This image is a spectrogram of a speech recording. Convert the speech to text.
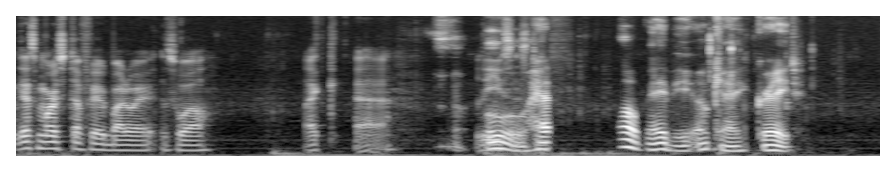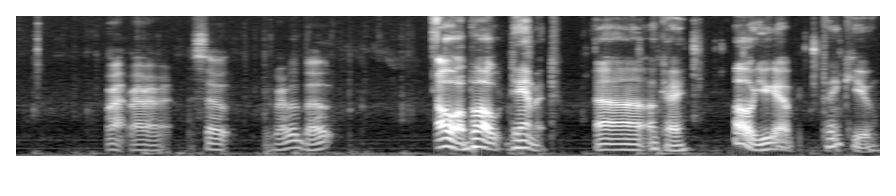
there's more stuff here, by the way, as well. Like uh, leaves Ooh, and stuff. Oh, baby. Okay, great. Right, right, right, right. So grab a boat. Oh, a boat. Damn it. Uh, okay. Oh, you got. Thank you.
